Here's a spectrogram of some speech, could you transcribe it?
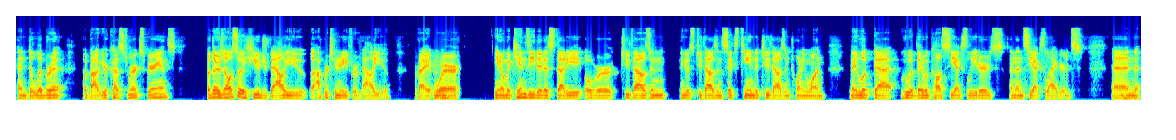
and deliberate about your customer experience but there's also a huge value opportunity for value right mm-hmm. where you know mckinsey did a study over 2000 i think it was 2016 to 2021 they looked at who they would call CX leaders and then CX laggards. And, mm-hmm.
